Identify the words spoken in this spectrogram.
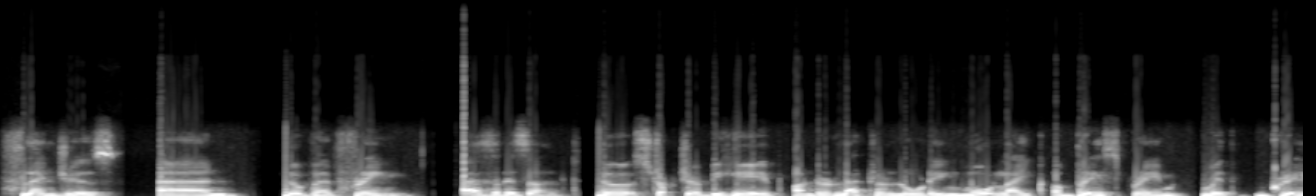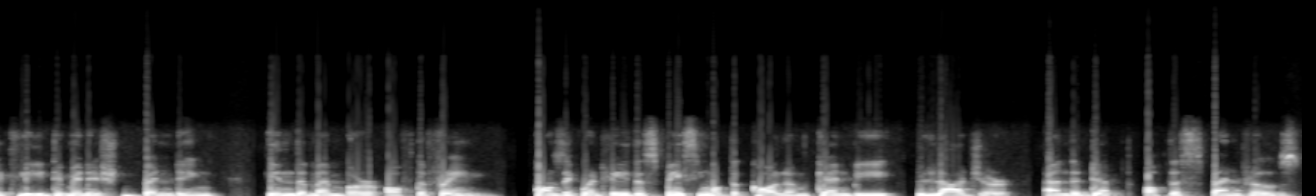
flanges and the web frame. As a result, the structure behaved under lateral loading more like a brace frame with greatly diminished bending in the member of the frame. Consequently, the spacing of the column can be larger and the depth of the spandrels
